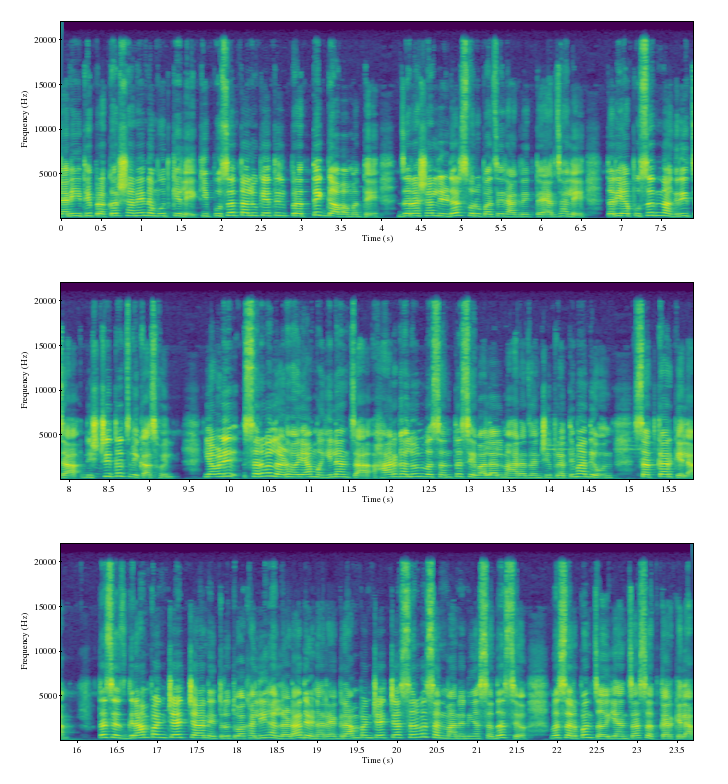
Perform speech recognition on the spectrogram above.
त्यांनी इथे प्रकर्षाने नमूद केले की पुसद तालुक्यातील प्रत्येक गावामध्ये जर अशा लीडर स्वरूपाचे नागरिक तयार झाले तर या पुसद नागरीचा निश्चितच विकास होईल. यावेळी सर्व लढव या महिलांचा हार घालून व संत सेवालाल महाराजांची प्रतिमा देऊन सत्कार केला. तसेच ग्रामपंचायतच्या नेतृत्वाखाली हा लढा देणाऱ्या ग्रामपंचायतच्या सर्व सन्माननीय सदस्य व सरपंच यांचा सत्कार केला.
